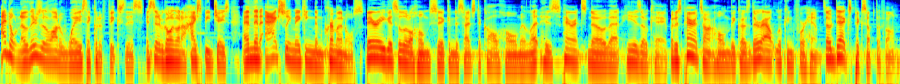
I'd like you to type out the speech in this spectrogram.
I don't know. There's a lot of ways they could have fixed this instead of going on a high speed chase and then actually making them criminals. Beary gets a little homesick and decides to call home and let his parents know that he is okay. But his parents aren't home because they're out looking for him. So Dex picks up the phone.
